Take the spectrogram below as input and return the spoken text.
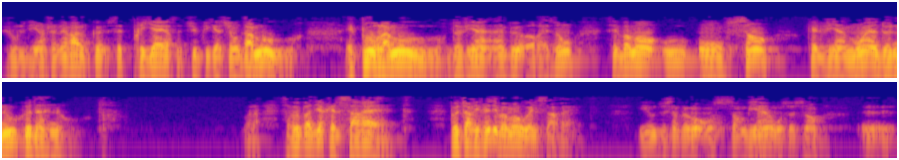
je vous le dis en général, que cette prière, cette supplication d'amour, et pour l'amour devient un peu oraison, c'est le moment où on sent qu'elle vient moins de nous que d'un autre. Voilà. Ça ne veut pas dire qu'elle s'arrête. Peut arriver des moments où elle s'arrête. Et où tout simplement on se sent bien, on se sent euh,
